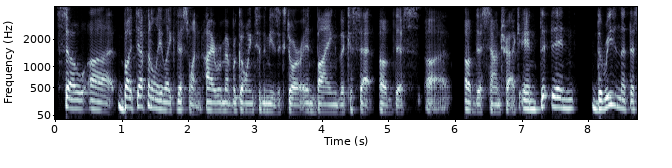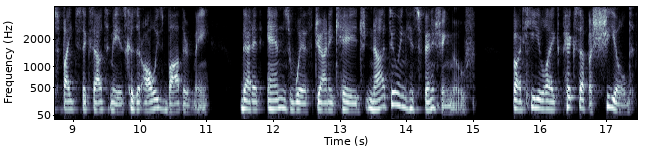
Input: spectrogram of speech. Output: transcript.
So, uh, but definitely like this one, I remember going to the music store and buying the cassette of this, uh, of this soundtrack. And, th- and the reason that this fight sticks out to me is because it always bothered me that it ends with Johnny Cage not doing his finishing move, but he like picks up a shield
